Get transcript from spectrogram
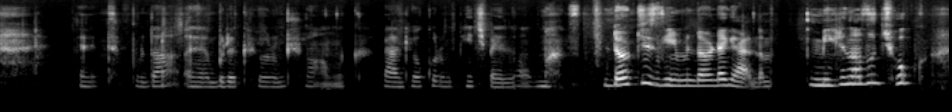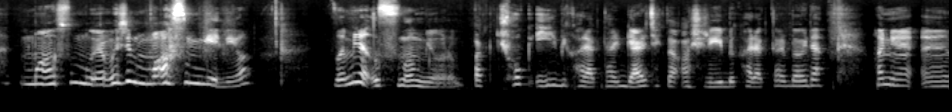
evet burada e, bırakıyorum şu anlık. Belki okurum hiç belli olmaz. 424'e geldim. Mihrinaz'ı çok masum buluyorum. ama Şimdi masum geliyor. Zamir'e ısınamıyorum. Bak çok iyi bir karakter. Gerçekten aşırı iyi bir karakter. Böyle hani e,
